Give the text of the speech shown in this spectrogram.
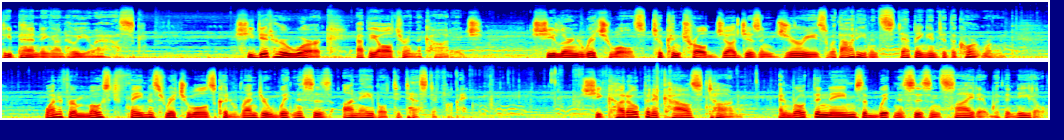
depending on who you ask. She did her work at the altar in the cottage. She learned rituals to control judges and juries without even stepping into the courtroom. one of her most famous rituals could render witnesses unable to testify. She cut open a cow's tongue and wrote the names of witnesses inside it with a needle.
